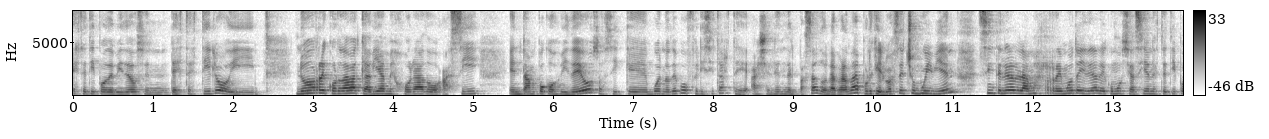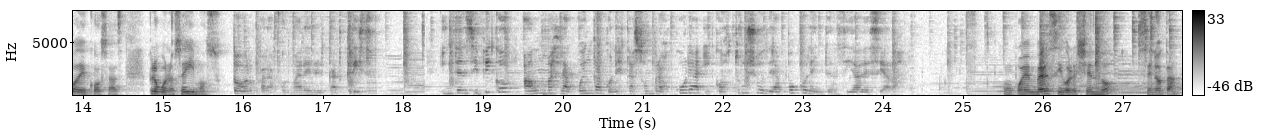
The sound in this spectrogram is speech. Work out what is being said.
este tipo de videos de este estilo y no recordaba que había mejorado así en tan pocos videos, así que bueno, debo felicitarte a Yelén del pasado, la verdad, porque lo has hecho muy bien sin tener la más remota idea de cómo se hacían este tipo de cosas. Pero bueno, seguimos. Intensifico aún más la cuenca con esta sombra oscura y construyo de a poco la intensidad deseada. Como pueden ver, sigo leyendo, se nota.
